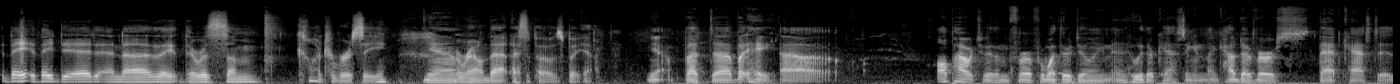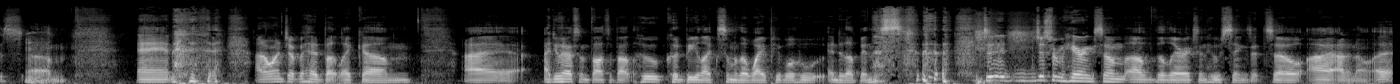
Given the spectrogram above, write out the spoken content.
they they did, and uh, they there was some controversy, yeah, around that, I suppose. But yeah, yeah, but uh, but hey, uh, all power to them for for what they're doing and who they're casting and like how diverse that cast is. Mm-hmm. Um, and I don't want to jump ahead, but like um, I I do have some thoughts about who could be like some of the white people who ended up in this. just from hearing some of the lyrics and who sings it. So I, I don't know uh,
